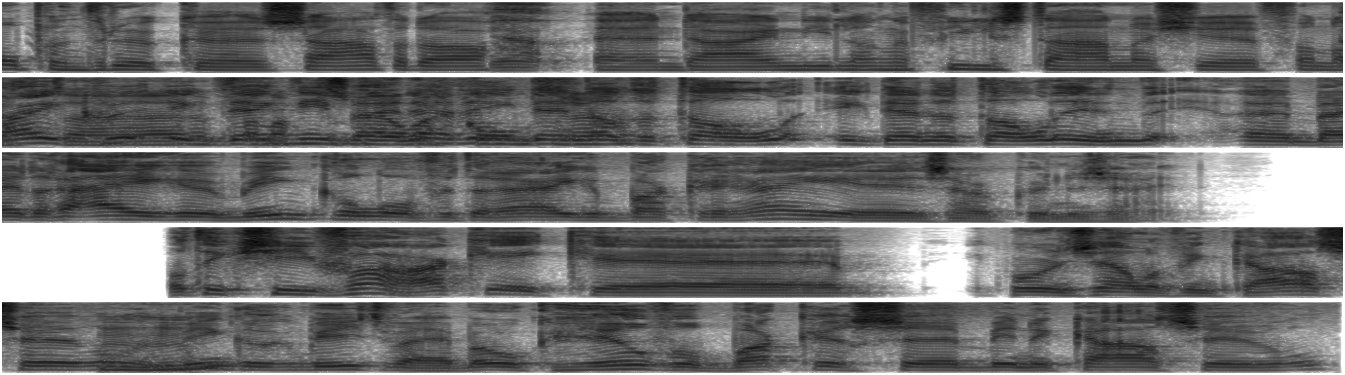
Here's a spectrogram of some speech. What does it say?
op een drukke zaterdag Ja. en daar in die lange file staan als je vanaf Nou, ik, de, ik denk niet bij dat. Ik denk en dat het al, ik denk dat het al in, eh, bij de eigen winkel of de eigen bakkerij eh, zou kunnen zijn. Want ik zie vaak, ik, eh, ik woon zelf in Kaatsheuvel, Mhm. een winkelgebied. We hebben ook heel veel bakkers eh, binnen Kaatsheuvel.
